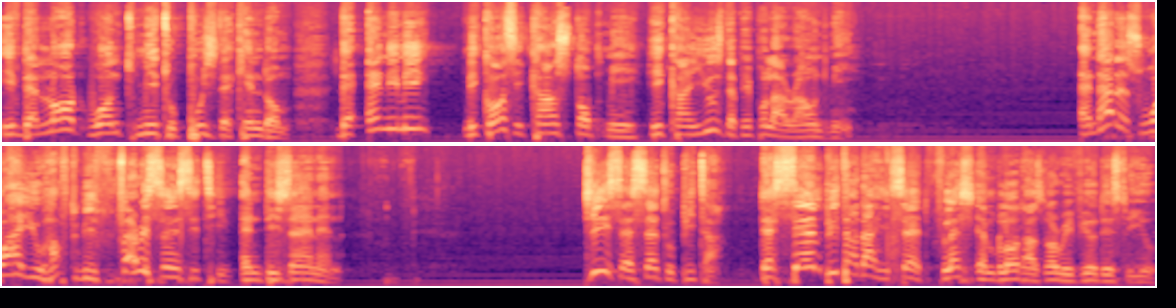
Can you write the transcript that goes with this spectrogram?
if the Lord want me to push the kingdom, the enemy because he can't stop me, he can use the people around me. And that is why you have to be very sensitive and discerning. Jesus said to Peter, the same Peter that he said, Flesh and blood has not revealed this to you.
